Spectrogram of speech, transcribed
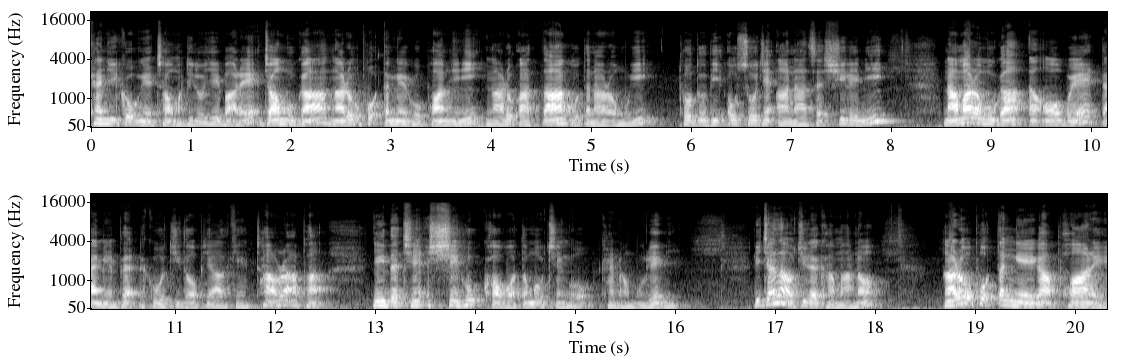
ခန်းကြီးကိုငယ်6မှာဒီလိုရေးပါတယ်။အကြောင်းမူကားငါတို့အဖို့တငယ်ကိုဖွားမြင်၏ငါတို့အားသားကိုတနာတော်မူ၏ထိုသူသည်အုပ်ဆိုးခြင်းအာနာဆက်ရှိလိမ့်မည်။နာမတော်မူကားအံ့ဩဖွယ်တိုင်ပင်ဖက်တကူကြည်တော်ဘုရားသခင်ထာဝရအဖငြိမ်သက်ခြင်းအရှင်ဟုခေါ်ပေါ်သမုတ်ခြင်းကိုခံတော်မူလိမ့်မည်။ဒီကျမ်းစာကိုကြည့်တဲ့အခါမှာနော်ငါတို့အဖို့တငယ်ကဖွားတယ်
